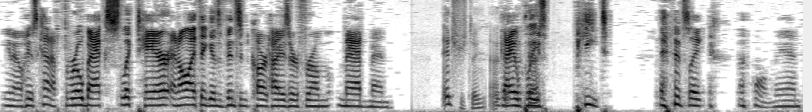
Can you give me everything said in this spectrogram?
you know his kind of throwback slicked hair, and all I think is Vincent Kartheiser from Mad Men, Interesting. Okay, guy who okay. plays Pete. And it's like, oh man,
